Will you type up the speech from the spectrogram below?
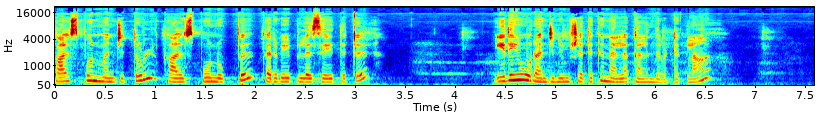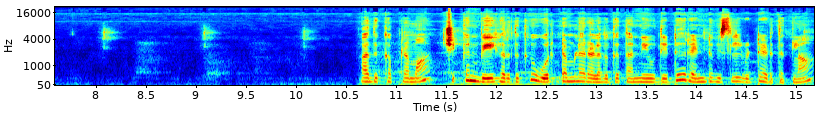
கால் ஸ்பூன் மஞ்சத்தூள் கால் ஸ்பூன் உப்பு கருவேப்பிலை சேர்த்துட்டு இதையும் ஒரு அஞ்சு நிமிஷத்துக்கு நல்லா கலந்து விட்டுக்கலாம். அதுக்கப்புறமா சிக்கன் வேகிறதுக்கு ஒரு டம்ளர் அளவுக்கு தண்ணி ஊற்றிட்டு ரெண்டு விசில் விட்டு எடுத்துக்கலாம்.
